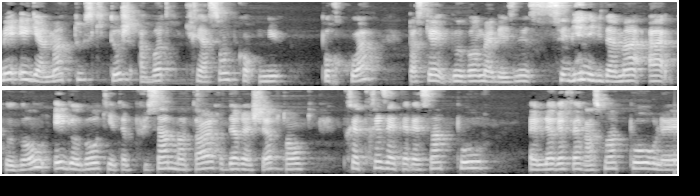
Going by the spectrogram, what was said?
mais également tout ce qui touche à votre création de contenu. Pourquoi? Parce que Google My Business, c'est bien évidemment à Google et Google qui est un puissant moteur de recherche, donc très très intéressant pour euh, le référencement, pour le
